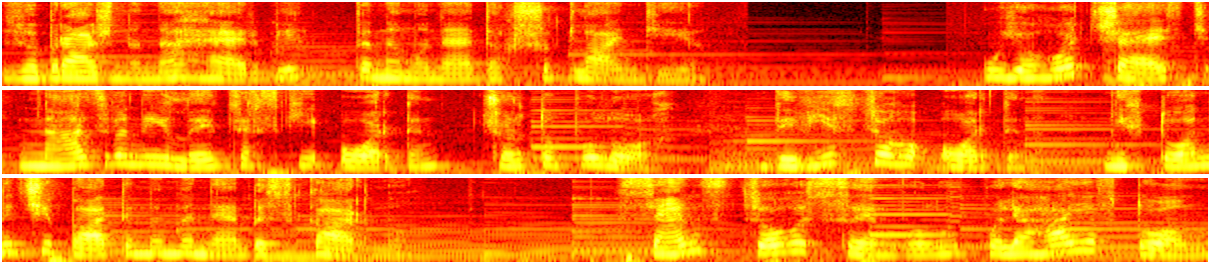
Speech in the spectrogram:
зображена на гербі та на монетах Шотландії. У його честь названий лицарський орден Чортополох, девіз цього ордена ніхто не чіпатиме мене безкарно. Сенс цього символу полягає в тому,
